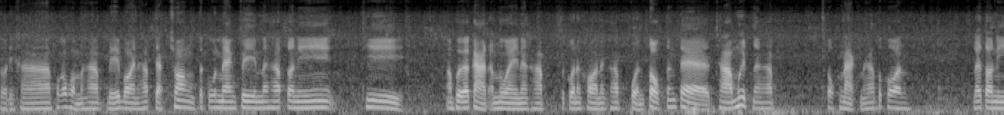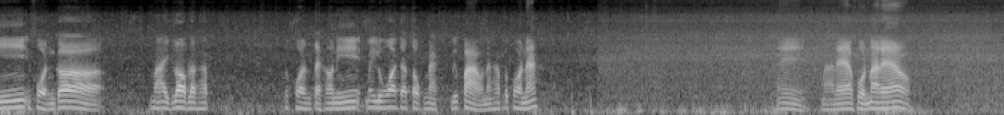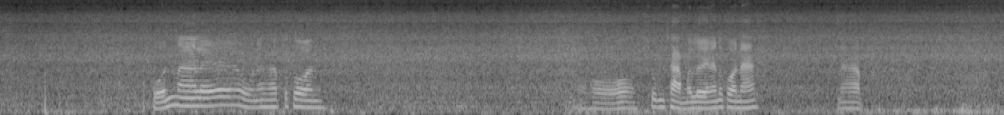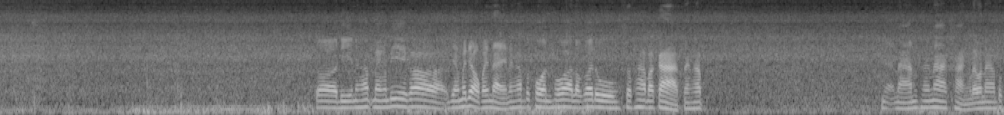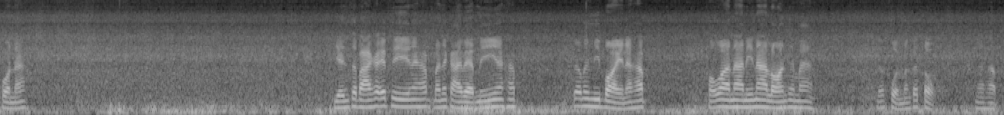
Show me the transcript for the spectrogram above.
สวัสดีครับพบกับผมนะครับเบย์บอยนะครับจากช่องตระกูลแมงฟิล์มนะครับ ตอนนี้ที่อำเภออากาศอำนวยนะครับ สกลนครนะครับฝนตกตั้งแต่เช้ามืดนะครับ ตกหนักนะครับ ทุกคน และตอนนี้ฝนก็มาอีกรอบแล้วครับ ทุกคนแต่คราวนี้ไม่รู้ว่าจะตกหนักหรือเปล่านะครับ ทุกคนนะนี่มาแล้วฝนมาแล้วฝนมาแล้วนะครับ ทุกคน โอ้โห ชุ่มฉ่ำกันเลยนะทุกคนนะนะครับ ก็ดีนะครับแมงกะบี้ก็ยังไม่ได้ออกไปไหนนะครับ ทุกคนเพราะว่าเราก็ดูสภาพอากาศนะครับเนี่ยน้ำข้างหน้าขังแล้วนะทุกคนนะ เย็นสบายครับ FC นะครับบรรยากาศแบบนี้นะครับ ก็ไม่มีบ่อยนะครับ เพราะว่าหน้านี้หน้าร้อนใช่ไหมแล้วฝนมันก็ตกนะครับ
